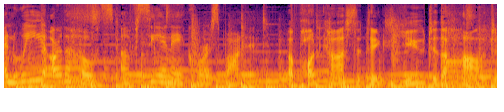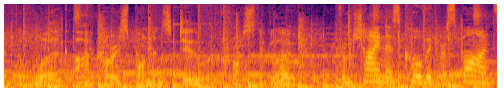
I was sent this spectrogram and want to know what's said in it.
and we are the hosts of CNA Correspondent. a podcast that takes you to the heart of the work our correspondents do across the globe. From China's COVID response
